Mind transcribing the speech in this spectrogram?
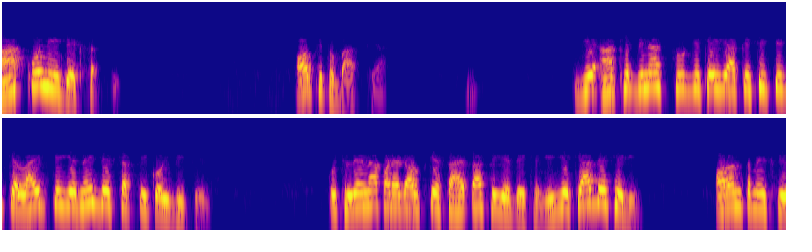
आँख को नहीं देख सकती। और की तो बात क्या? ये आँखें बिना सूर्य के या किसी चीज़ के लाइट के ये नहीं देख सकती कोई भी चीज़। कुछ लेना पड़ेगा, उसके सहायता से ये देखेगी। ये क्या देखेगी? और अंत में इसकी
